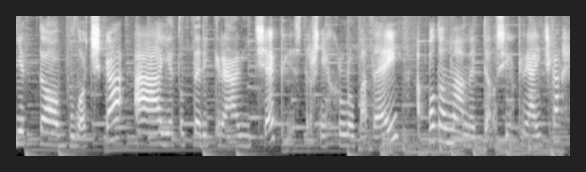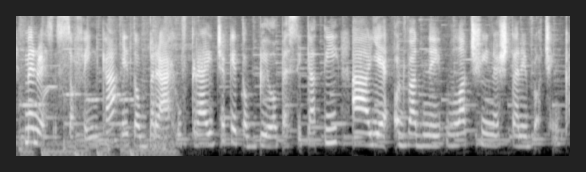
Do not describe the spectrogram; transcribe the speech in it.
je to vločka a je to tedy králíček, je strašně chlupatý. A potom máme dalšího králíčka, jmenuje se Sofinka, je to bráchův králíček, je to bílopesikatý a je o dva dny mladší než tady vločenka.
